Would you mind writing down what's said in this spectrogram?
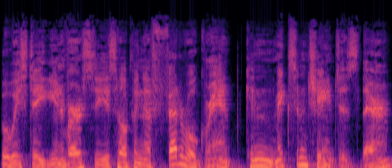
Bowie State University is hoping a federal grant can make some changes there.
